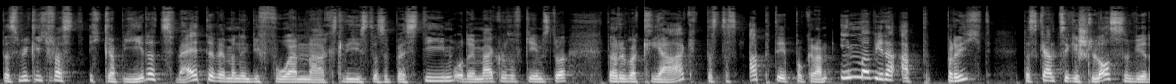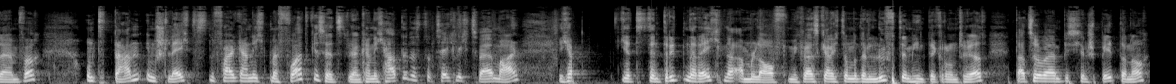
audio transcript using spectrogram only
dass wirklich fast, ich glaube, jeder zweite, wenn man in die Foren nachliest, also bei Steam oder im Microsoft Game Store, darüber klagt, dass das Update-Programm immer wieder abbricht, das Ganze geschlossen wird einfach und dann im schlechtesten Fall gar nicht mehr fortgesetzt werden kann. Ich hatte das tatsächlich zweimal. Ich habe jetzt den dritten Rechner am Laufen. Ich weiß gar nicht, ob man den Lüfter im Hintergrund hört. Dazu aber ein bisschen später noch.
